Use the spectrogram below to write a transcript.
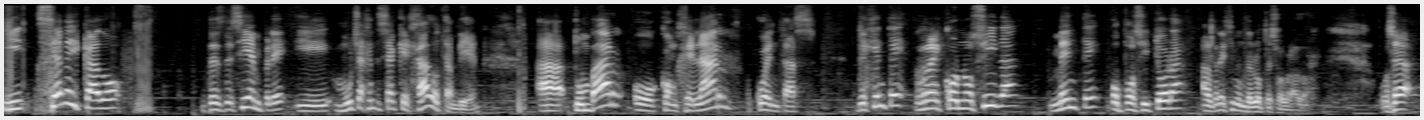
y se ha dedicado desde siempre, y mucha gente se ha quejado también, a tumbar o congelar cuentas de gente reconocidamente opositora al régimen de López Obrador. O sea,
